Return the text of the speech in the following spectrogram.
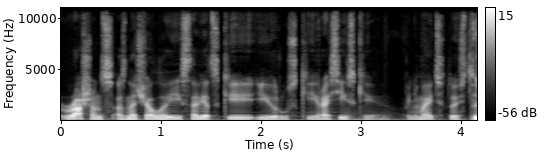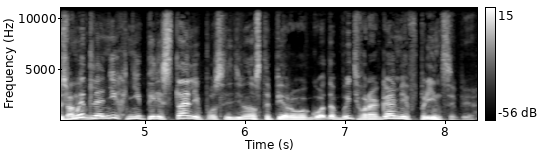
Russians означало и советские, и русские, и российские, понимаете? То есть, То есть мы для них не перестали после 91 -го года быть врагами в принципе?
